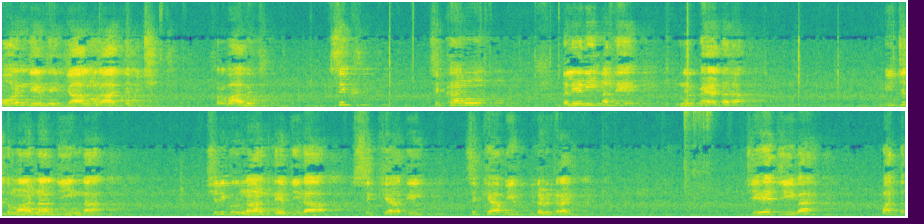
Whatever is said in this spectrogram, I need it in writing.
ਔਰੰਗਜ਼ੇਬ ਦੇ ਜ਼ਾਲਮ ਰਾਜ ਦੇ ਵਿੱਚ ਪ੍ਰਭਾਵਿਤ ਸਿੱਖ ਸਿੱਖਾਂ ਨੂੰ ਦਲੇਰੀ ਅਤੇ ਨਿਰਭੈਤਾ ਦਾ ਇੱਜ਼ਤ ਮਾਨ ਨਾਲ ਜੀਣ ਦਾ, ਸ੍ਰੀ ਗੁਰੂ ਨਾਨਕ ਦੇਵ ਜੀ ਦਾ ਸਿੱਖਿਆ ਦੀ, ਸਿੱਖਿਆ ਵੀ ਦ੍ਰਿੜ ਕਰਾਈ। ਜੇ ਜੀਵਾ ਪਤ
